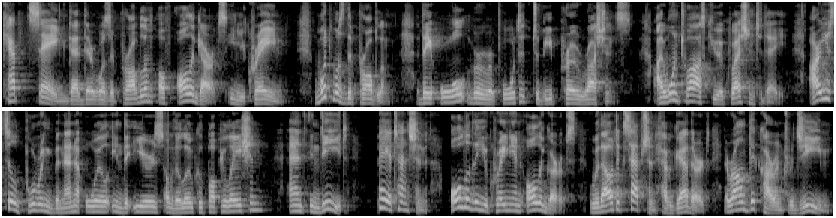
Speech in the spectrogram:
kept saying that there was a problem of oligarchs in Ukraine. What was the problem? They all were reported to be pro-Russians. I want to ask you a question today. Are you still pouring banana oil in the ears of the local population? And indeed, pay attention, all of the Ukrainian oligarchs, without exception, have gathered around the current regime.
